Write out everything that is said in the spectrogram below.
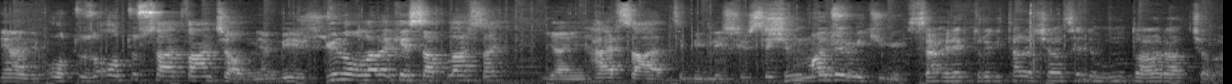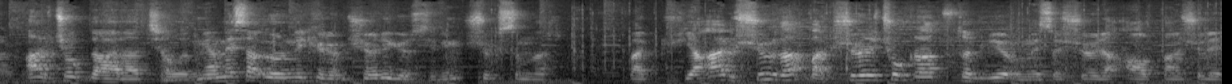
Yani 30 30 saat falan çaldım. Yani bir gün olarak hesaplarsak yani her saati birleşirsek Şimdi maksimum tabii- 2 gün. Sen elektro gitar çalsaydın bunu daha rahat çalardın. Abi çok daha rahat çalarım. Ya mesela örnek veriyorum. Şöyle göstereyim. Şu kısımlar. Bak ya abi şurada bak şöyle çok rahat tutabiliyorum. Mesela şöyle alttan şöyle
